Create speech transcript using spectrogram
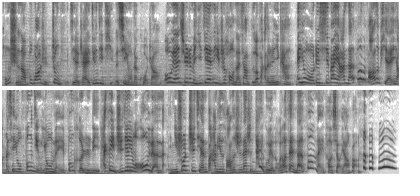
同时呢，不光是政府借债，经济体的信用在扩张。欧元区这么一建立之后呢，像德法的人一看，哎呦，这西班牙南方的房子便宜，而且又风景优美，风和日丽，还可以直接用欧元买。你说之前巴黎的房子实在是太贵了，我要在南方买一套小洋房。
